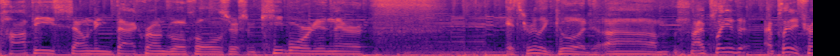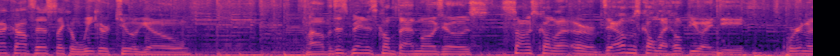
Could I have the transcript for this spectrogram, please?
poppy sounding background vocals. There's some keyboard in there. It's really good. Um, I played I played a track off this like a week or two ago. Uh, but this band is called Bad Mojos. The song's called, or the album's called I Hope You ID. We're gonna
